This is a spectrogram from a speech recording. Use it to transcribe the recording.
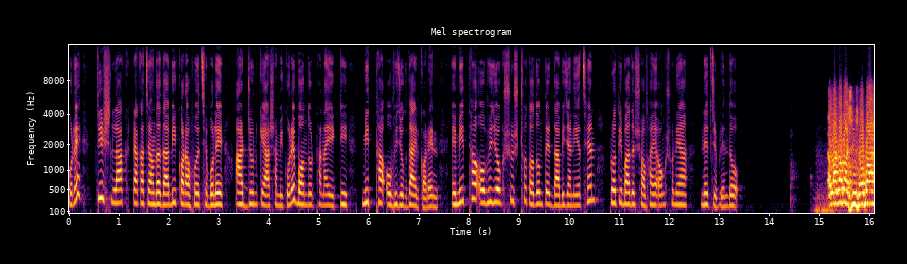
করে ত্রিশ লাখ টাকা চাঁদা দাবি করা হয়েছে বলে আটজনকে আসামি করে বন্দর থানায় একটি মিথ্যা অভিযোগ দায়ের করেন। এ মিথ্যা অভিযোগ সুষ্ঠু তদন্তের দাবি জানিয়েছেন প্রতিবাদ সভায় অংশ নেয়া নেতৃবৃন্দ। এলাকাবাসী সবাই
